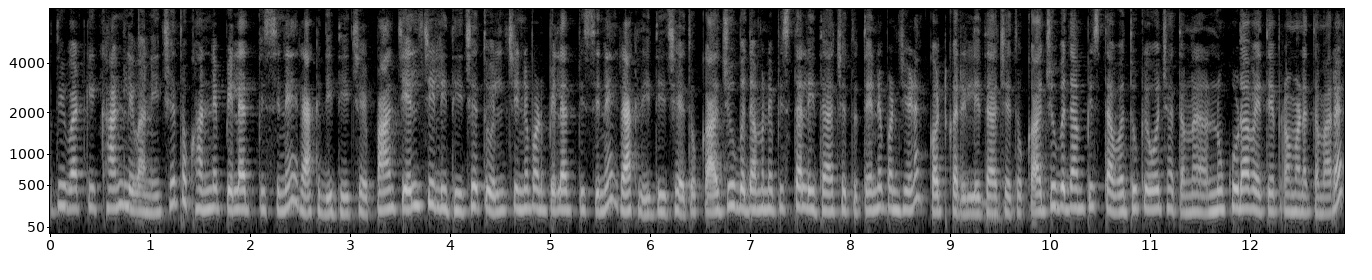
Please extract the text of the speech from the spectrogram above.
બધી વાટકી ખાંડ લેવાની છે. તો ખાંડને પહેલાં જ પીસીને રાખી દીધી છે. પાંચ એલચી લીધી છે. તો એલચીને પણ પહેલાં જ પીસીને રાખી દીધી છે. તો કાજુ બદામ અને પિસ્તા લીધા છે. તો તેને પણ જેણે કટ કરી લીધા છે. તો કાજુ, બદામ, પિસ્તા વધુ કે ઓછા તમને અનુકૂળ આવે તે પ્રમાણે તમારે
